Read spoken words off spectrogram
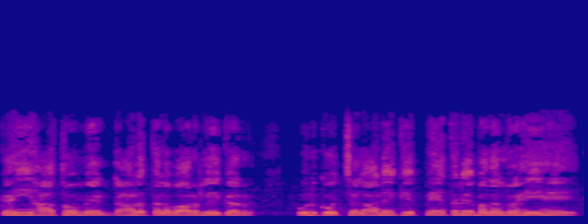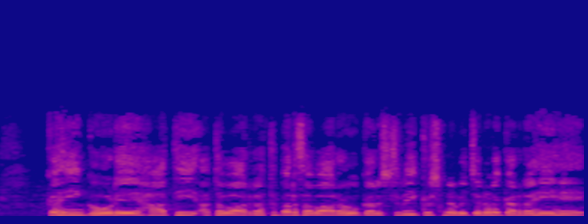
कहीं हाथों में डाल तलवार लेकर उनको चलाने के पैतरे बदल रहे हैं, कहीं घोड़े, हाथी अथवा रथ पर सवार होकर श्री कृष्ण विचरण कर रहे हैं,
